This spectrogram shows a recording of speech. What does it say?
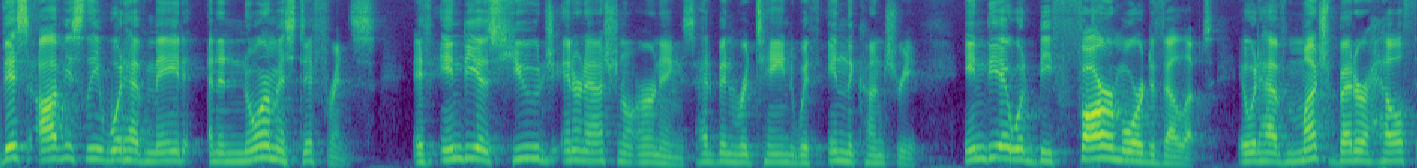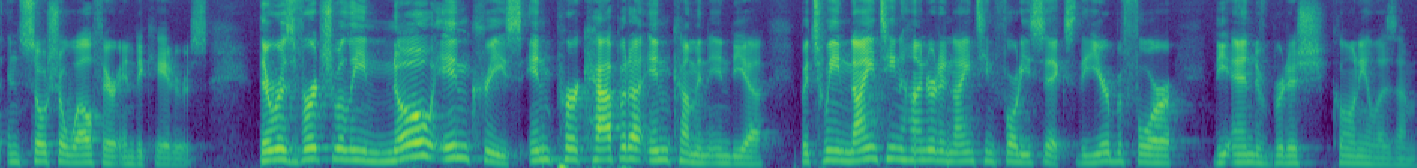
This obviously would have made an enormous difference if India's huge international earnings had been retained within the country. India would be far more developed. It would have much better health and social welfare indicators. There was virtually no increase in per capita income in India between 1900 and 1946, the year before the end of British colonialism.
